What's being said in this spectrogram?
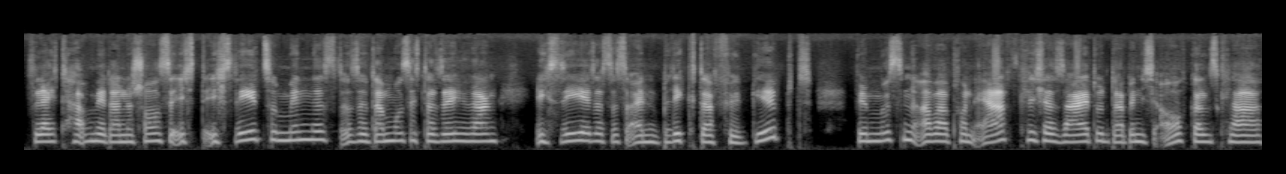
Vielleicht haben wir da eine Chance. Ich, ich sehe zumindest, also da muss ich tatsächlich sagen, ich sehe, dass es einen Blick dafür gibt. Wir müssen aber von ärztlicher Seite, und da bin ich auch ganz klar,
